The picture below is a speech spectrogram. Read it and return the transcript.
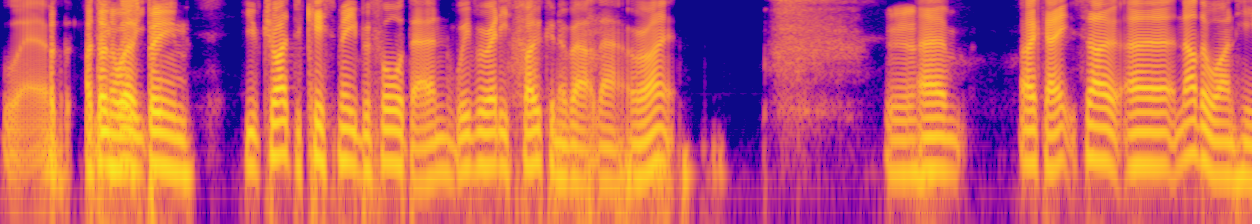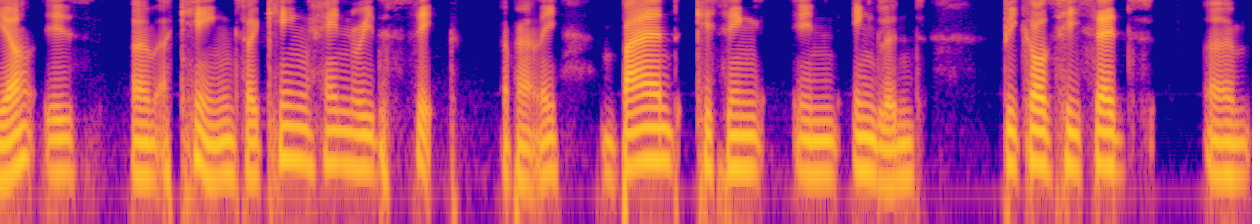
well, I, I don't know where well, it's been. You've tried to kiss me before, Dan. We've already spoken about that. All right. Yeah. Um, okay. So uh, another one here is um, a king. So King Henry the Sixth apparently banned kissing in England because he said um,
